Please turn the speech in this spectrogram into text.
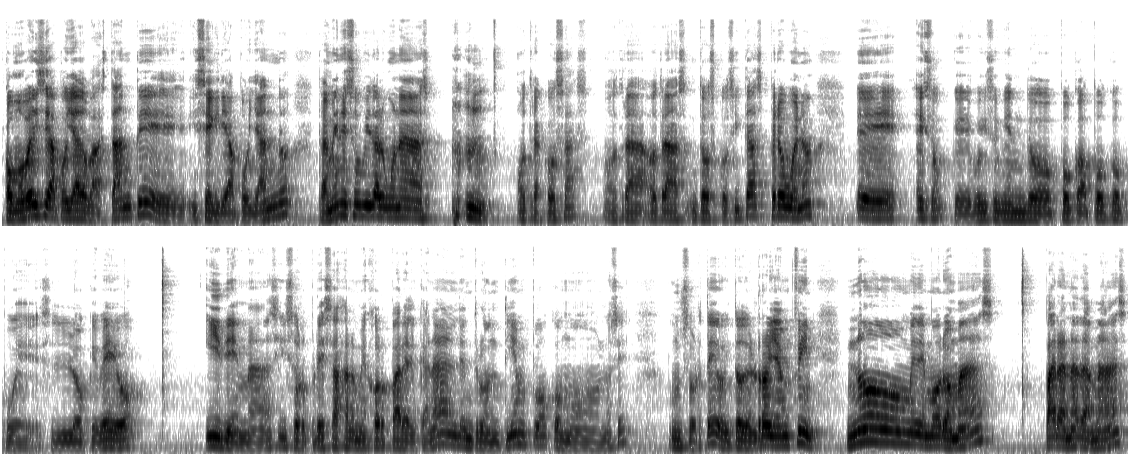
Como veis he apoyado bastante eh, y seguiré apoyando. También he subido algunas otras cosas, otra, otras dos cositas, pero bueno, eh, eso, que voy subiendo poco a poco pues lo que veo y demás y sorpresas a lo mejor para el canal dentro de un tiempo, como no sé, un sorteo y todo el rollo, en fin, no me demoro más, para nada más.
